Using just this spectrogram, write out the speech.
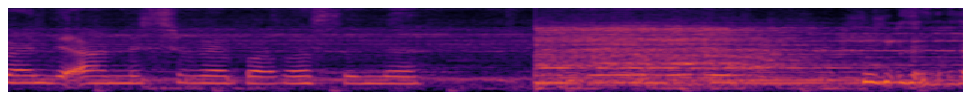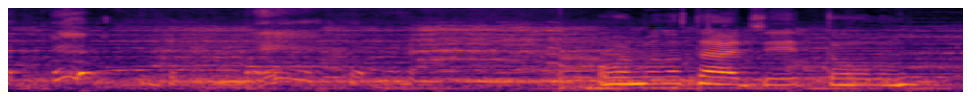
Bence annesi ve babasını. Ormanı tercih etti oğlum.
